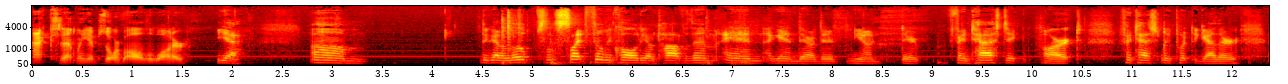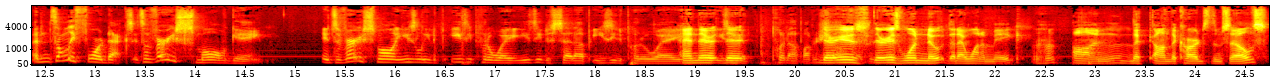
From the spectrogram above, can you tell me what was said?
accidentally absorb all the water. Yeah. Um, they've got a little slight filmy quality on top of them, and again, they're they're you know they're fantastic art, fantastically put together, and it's only four decks. It's a very small game. It's a very small, easily to, easy to put away, easy to set up, easy to put away, And there- easy there- to put up on a There shelf. is there is one note that I want to make Uh-huh. on the on the cards themselves.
